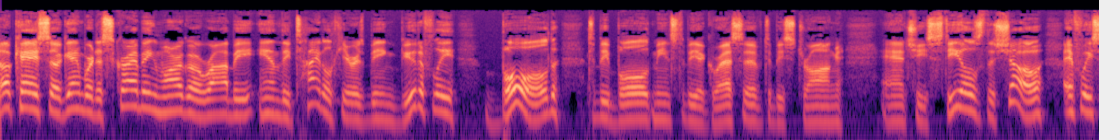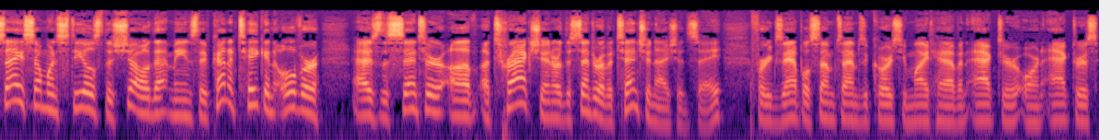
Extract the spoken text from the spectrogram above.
Okay, so again, we're describing Margot Robbie and the title here is being beautifully bold. To be bold means to be aggressive, to be strong, and she steals the show. If we say someone steals the show, that means they've kind of taken over as the center of attraction or the center of attention, I should say. For example, sometimes, of course, you might have an actor or an actress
